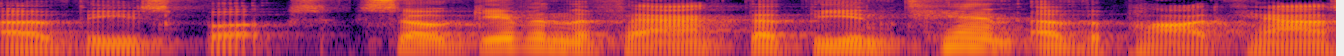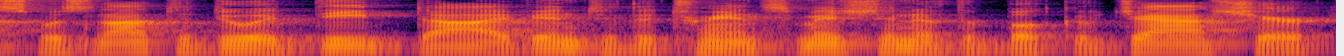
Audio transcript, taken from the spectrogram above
of these books. So, given the fact that the intent of the podcast was not to do a deep dive into the transmission of the book of Jasher,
